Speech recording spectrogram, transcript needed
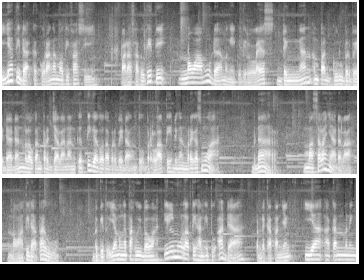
Ia tidak kekurangan motivasi. Pada satu titik, Noah muda mengikuti les dengan empat guru berbeda dan melakukan perjalanan ke tiga kota berbeda untuk berlatih dengan mereka semua. Benar, masalahnya adalah Noah tidak tahu. Begitu ia mengetahui bahwa ilmu latihan itu ada, pendekatan yang ia akan mening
